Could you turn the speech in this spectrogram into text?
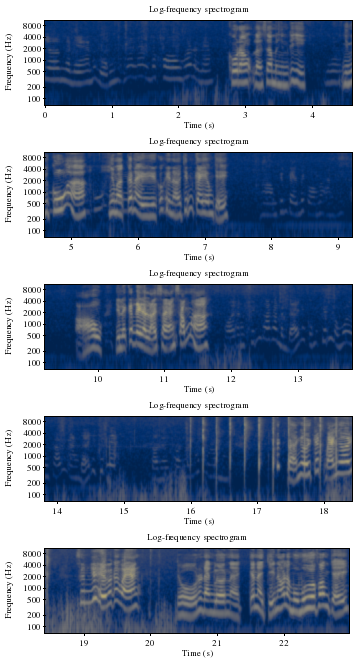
trơn rồi nè nó rụng nó nó, nó khô hết rồi nè khô đâu? Lần sau mình nhìn cái gì? Nhìn cái cuốn hả? Nhưng mà cái này có khi nào nó chín cây không chị? Không chín cây mấy con nó ăn. Ồ vậy là cái đây là loại xoài ăn sống hả? Rồi ăn chín quá đó mình để nó cũng chín mà muốn ăn sống ăn để nó chín á. Còn này còn nó mất sao mà các bạn ơi các bạn ơi xin giới thiệu với các bạn. Trời ơi, nó đang lên nè. Cái này chị nói là mùa mưa phải không chị?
